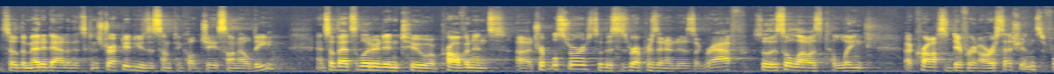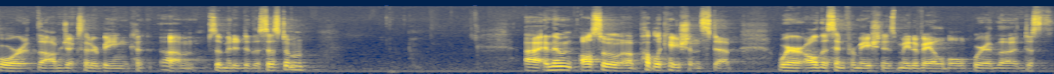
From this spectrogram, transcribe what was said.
so the metadata that's constructed uses something called JSON LD. And so that's loaded into a provenance uh, triple store. So this is represented as a graph. So this will allow us to link across different R sessions for the objects that are being um, submitted to the system. Uh, and then also a publication step where all this information is made available, where the dis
